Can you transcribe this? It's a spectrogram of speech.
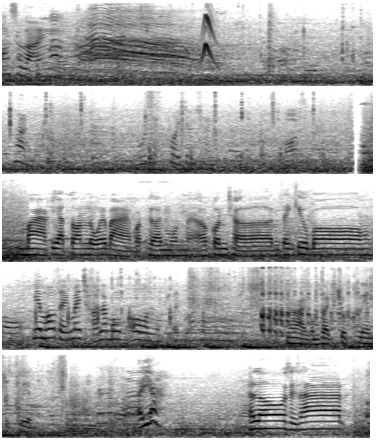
ôm sờ lại này ui sẽ khơi chân chạy បាទគេអត់តន់លក់ឯបាទគាត់ធ្វើឲ្យមុនមកអរគុណច្រើន thank you បងមានហូបស្អីមិនច្រើនណាបងប្អូនអិចមកហាហ្នឹងហើយកុំភ្លេចជប់ឃ្លានជប់ឃ្លានអីយ៉ា Hello ស្រីសាទអូ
